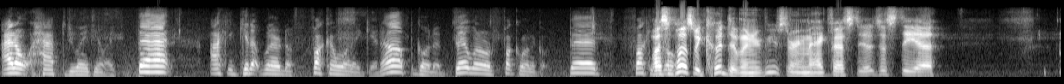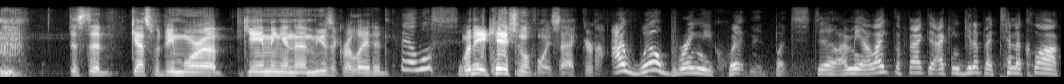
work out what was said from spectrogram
I don't have to do anything like that. I can get up whenever the fuck I want to get up, go to bed whenever the fuck I want to go to bed. Fucking Well, I go- suppose we could do interviews during MagFest. Just the, uh, just the guests would be more uh, gaming and uh, music related, Yeah, we'll see. with the occasional voice actor. I will bring the equipment, but still, I mean, I like the fact that I can get up at 10 o'clock,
